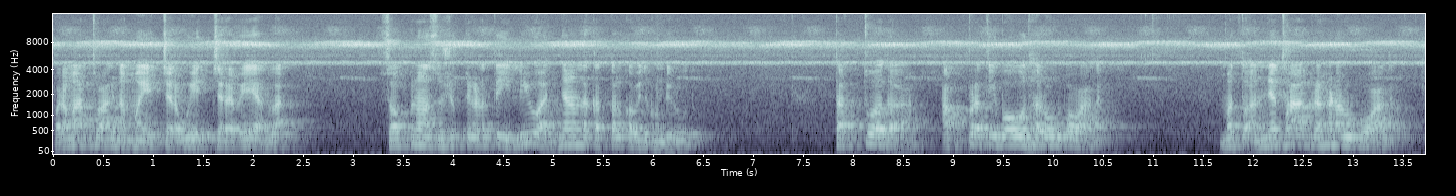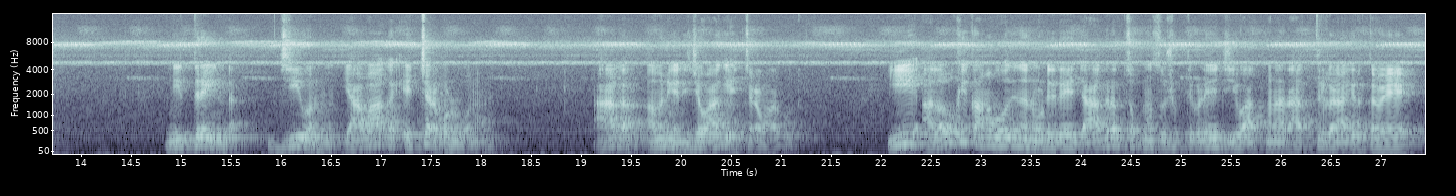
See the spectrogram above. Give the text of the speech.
ಪರಮಾರ್ಥವಾಗಿ ನಮ್ಮ ಎಚ್ಚರವೂ ಎಚ್ಚರವೇ ಅಲ್ಲ. ಸ್ವಪ್ನ ಸುಷುಪ್ತಿಗಳಂತೆ ಇಲ್ಲಿಯೂ ಅಜ್ಞಾನದ ಕತ್ತಲು ಕವಿದುಕೊಂಡಿರುವುದು. ತತ್ವದ ಅಪ್ರತಿಬೋಧ ರೂಪವಾದ ಮತ್ತು ಅನ್ಯಥಾಗ್ರಹಣ ರೂಪವಾದ ನಿದ್ರೆಯಿಂದ ಜೀವನು ಯಾವಾಗ ಎಚ್ಚರಗೊಳ್ಳುವನೋ ಆಗ ಅವನಿಗೆ ನಿಜವಾಗಿ ಎಚ್ಚರವಾಗುವುದು. ಈ ಅಲೌಕಿಕ ಅನುಭವದಿಂದ ನೋಡಿದರೆ ಜಾಗ್ರತ್ ಸ್ವಪ್ನ ಸುಷುಪ್ತಿಗಳೇ ಜೀವಾತ್ಮನ ರಾತ್ರಿಗಳಾಗಿರ್ತವೆ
